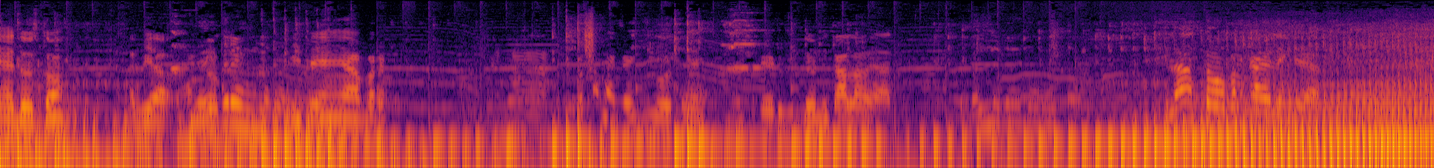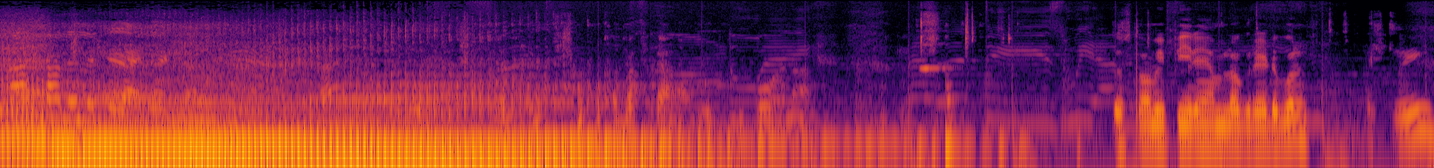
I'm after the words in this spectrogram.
है दोस्तों। अभी आप- हम लोग पीते हैं यहाँ पर। पता ना कैसी होते हैं। रेड बुल निकालो यार। गिलास तो अपन का लेके यार गिलास का ले लेके आए? बस का वो है ना। दोस्तों अभी पी रहे हैं हम लोग रेड बुल स्ट्रिंग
